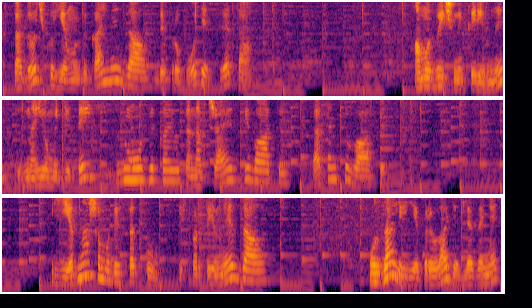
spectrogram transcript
В садочку є музикальний зал, де проводять свята. А музичний керівник знайомить дітей з музикою та навчає співати та танцювати. Є в нашому дитсадку і спортивний зал. У залі є приладдя для занять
